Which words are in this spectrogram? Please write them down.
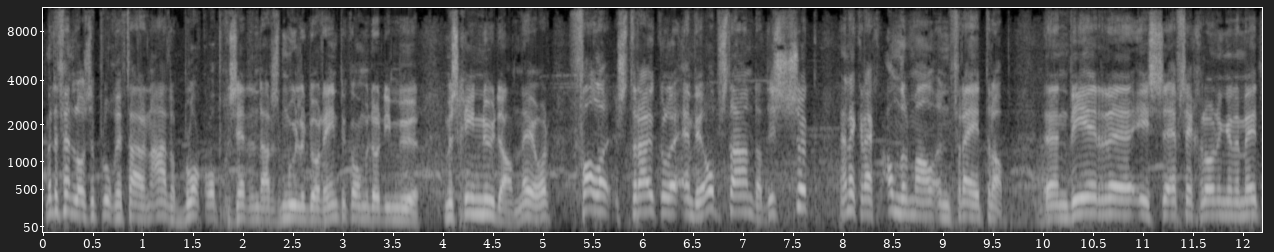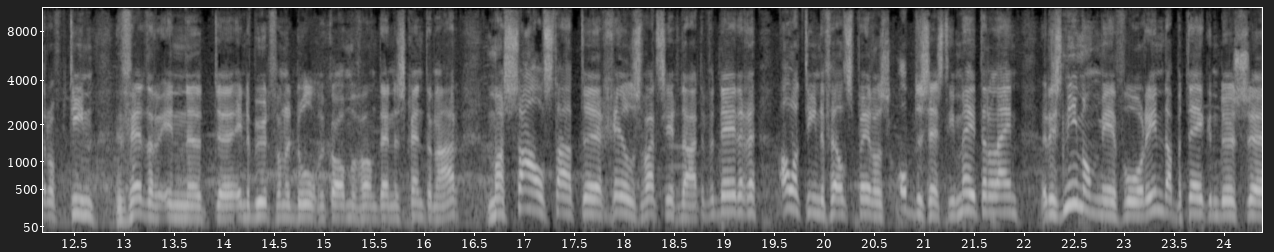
Maar de Venloze ploeg heeft daar een aardig blok opgezet. En daar is moeilijk doorheen te komen door die muur. Misschien nu dan. Nee hoor. Vallen, struikelen en weer opstaan. Dat is suk. En hij krijgt andermaal een vrije trap. En weer uh, is FC Groningen een meter of tien verder in, het, uh, in de buurt van het doel gekomen van Dennis Gentenaar. Massaal staat uh, geel-zwart zich daar te verdedigen. Alle tiende veldspelers op de 16 meterlijn. Er is niemand meer voorin. Dat betekent dus uh,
